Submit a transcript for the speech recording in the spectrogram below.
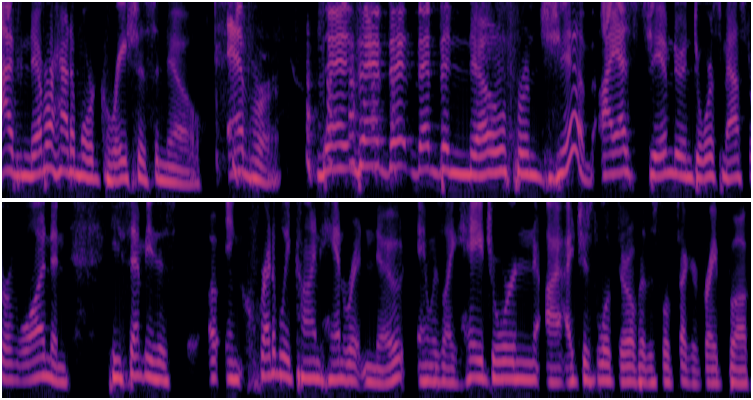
I've never had a more gracious no ever than, than, than, than the no from Jim. I asked Jim to endorse Master of One, and he sent me this uh, incredibly kind handwritten note and was like, Hey, Jordan, I, I just looked it over. This looks like a great book,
